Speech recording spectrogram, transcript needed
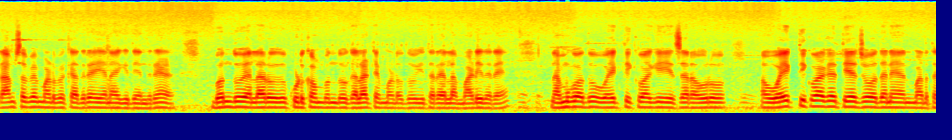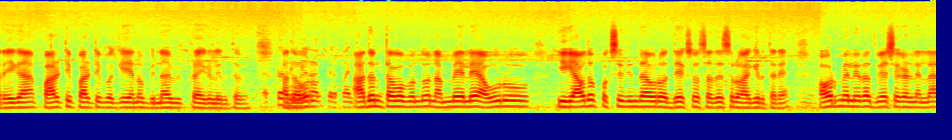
ಗ್ರಾಮ ಸಭೆ ಮಾಡಬೇಕಾದ್ರೆ ಏನಾಗಿದೆ ಅಂದರೆ ಬಂದು ಎಲ್ಲರೂ ಕುಡ್ಕೊಂಡು ಬಂದು ಗಲಾಟೆ ಮಾಡೋದು ಈ ಥರ ಎಲ್ಲ ಮಾಡಿದರೆ ನಮಗೂ ಅದು ವೈಯಕ್ತಿಕವಾಗಿ ಸರ್ ಅವರು ವೈಯಕ್ತಿಕವಾಗಿ ತೇಜೋಧನೆ ಮಾಡ್ತಾರೆ. ಈಗ ಪಾರ್ಟಿ ಪಾರ್ಟಿ ಬಗ್ಗೆ ಏನೋ ಭಿನ್ನಾಭಿಪ್ರಾಯಗಳಿರ್ತವೆ. ಅದು ಅವರು ಅದನ್ನು ತಗೊಬಂದು ನಮ್ಮ ಮೇಲೆ ಅವರು ಈಗ ಯಾವುದೋ ಪಕ್ಷದಿಂದ ಅವರು ಅಧ್ಯಕ್ಷರು ಸದಸ್ಯರು ಆಗಿರ್ತಾರೆ. ಅವ್ರ ಮೇಲಿರೋ ದ್ವೇಷಗಳನ್ನೆಲ್ಲ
